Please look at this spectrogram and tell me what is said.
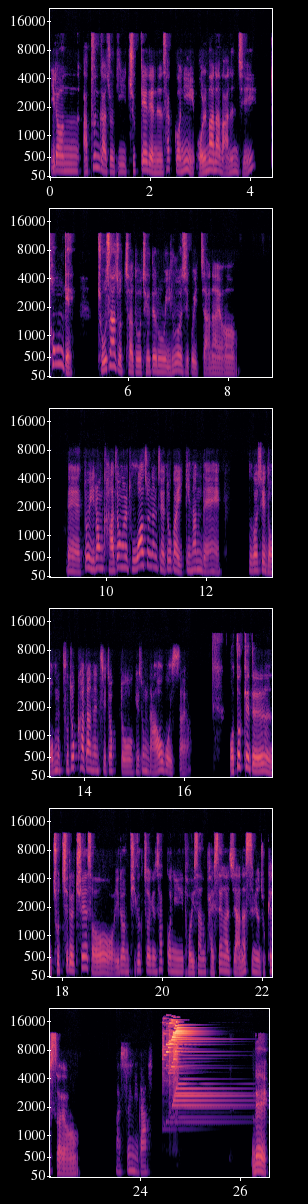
이런 아픈 가족이 죽게 되는 사건이 얼마나 많은지 통계, 조사조차도 제대로 이루어지고 있지 않아요. 네, 또 이런 가정을 도와주는 제도가 있긴 한데 그것이 너무 부족하다는 지적도 계속 나오고 있어요. 어떻게든 조치를 취해서 이런 비극적인 사건이 더 이상 발생하지 않았으면 좋겠어요. 맞습니다. 네,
